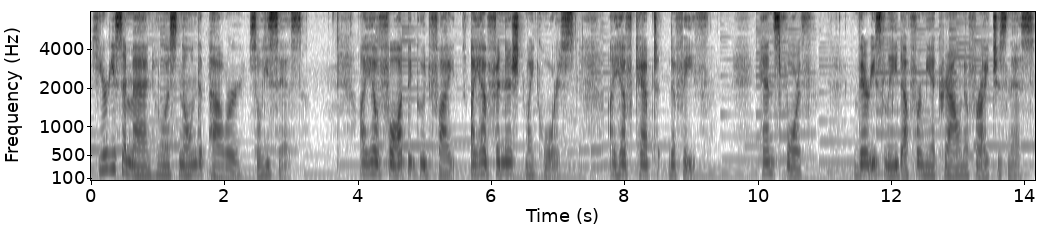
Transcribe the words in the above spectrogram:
Here is a man who has known the power, so he says, I have fought a good fight, I have finished my course, I have kept the faith. Henceforth, there is laid up for me a crown of righteousness,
